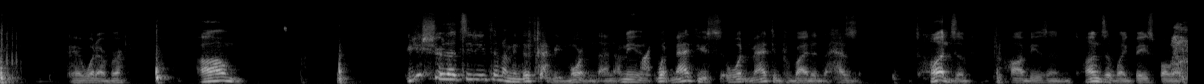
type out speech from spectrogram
Okay, whatever. Um, are you sure that's it, Ethan? I mean, there's got to be more than that. I mean, what Matthew what Matthew provided has tons of hobbies and tons of like baseball stuff.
